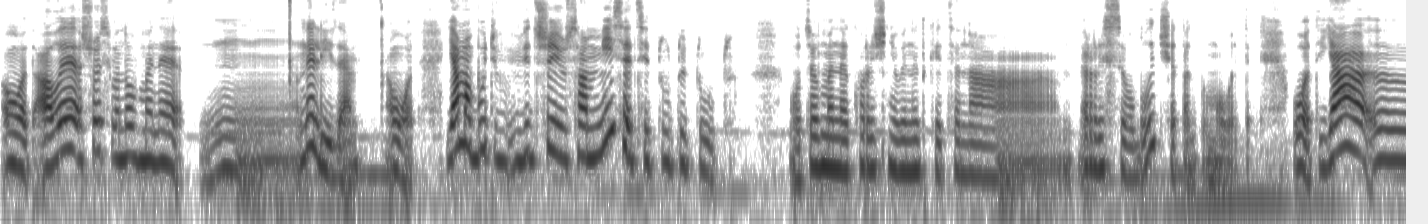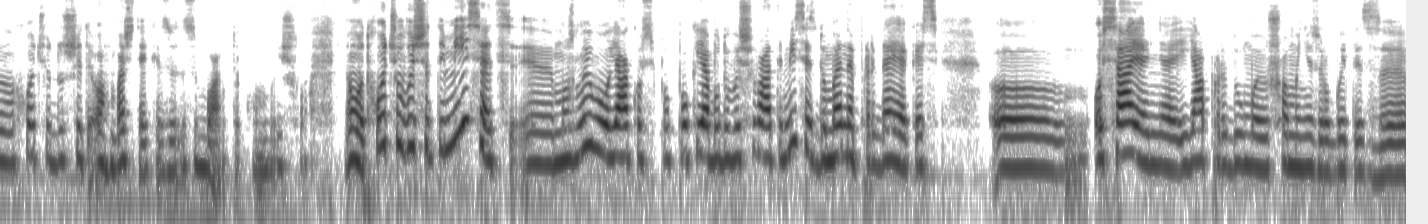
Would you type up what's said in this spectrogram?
От, Але щось воно в мене не лізе. От. Я, мабуть, відшию сам місяць і тут і тут. Оце в мене коричневі нитки, це на риси обличчя, так би мовити. От, Я е, хочу душити, о, бачите, яке з, бантиком вийшло. От, Хочу вишити місяць. Е, можливо, якось, поки я буду вишивати місяць, до мене прийде якесь осяяння, і я придумаю, що мені зробити з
